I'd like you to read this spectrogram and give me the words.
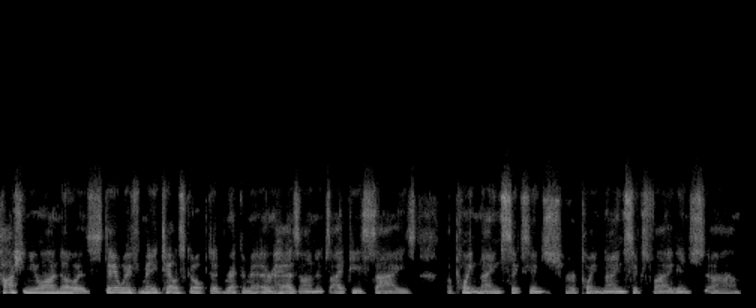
caution you on though is stay away from any telescope that recommend or has on its eyepiece size a 0.96 inch or 0.965 inch. Um,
